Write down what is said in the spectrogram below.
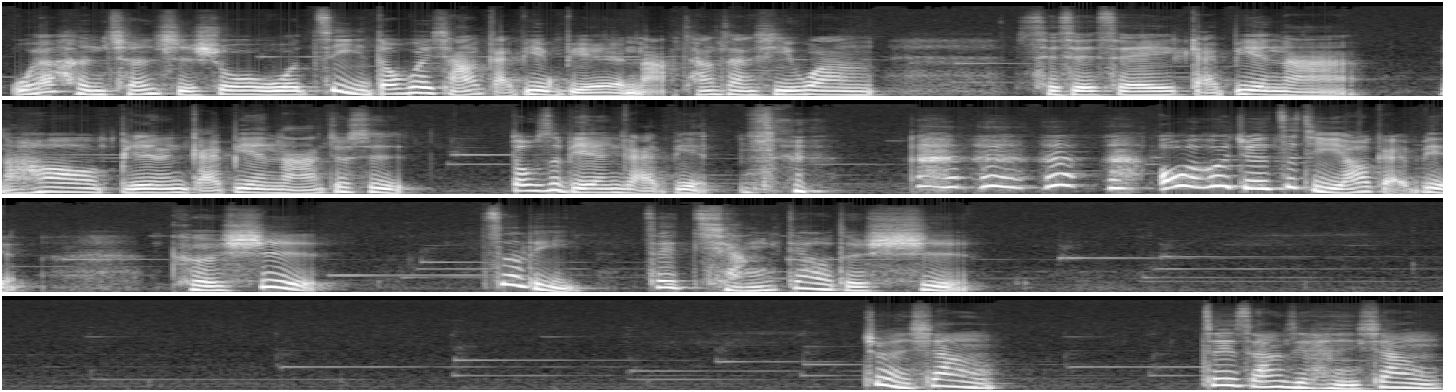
我要很诚实说，我自己都会想要改变别人呐、啊，常常希望谁谁谁改变呐、啊，然后别人改变呐、就是都是别人改变，偶尔会觉得自己也要改变，可是这里在强调的是，就很像这一章节，很像。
